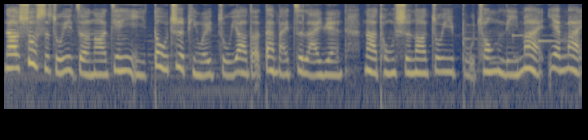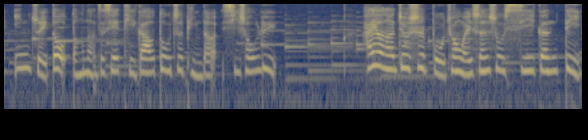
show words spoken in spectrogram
那素食主义者呢，建议以豆制品为主要的蛋白质来源。那同时呢，注意补充藜麦、燕麦、鹰嘴豆等等这些，提高豆制品的吸收率。还有呢，就是补充维生素 C 跟 D。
